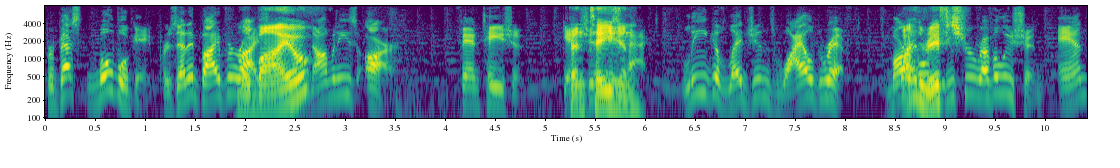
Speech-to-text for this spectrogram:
For best mobile game presented by Verizon, Mobile. nominees are Fantasian, Genshin Fantasian. Impact, League of Legends Wild Rift, Marvel Wild Rift. Future Revolution, and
